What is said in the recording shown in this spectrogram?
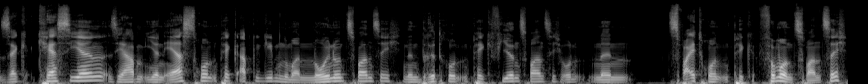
Zach Cassian, sie haben ihren Erstrunden-Pick abgegeben, Nummer 29, einen Drittrunden-Pick 24 und einen Zweitrunden-Pick 25.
